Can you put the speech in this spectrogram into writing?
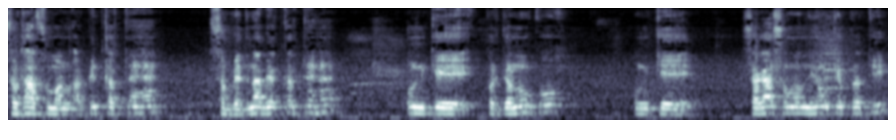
श्रद्धा सुमन अर्पित करते हैं, संवेदना व्यक्त करते हैं। उनके परिजनों को, उनके सगा संबंधियों के प्रति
